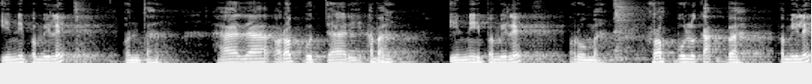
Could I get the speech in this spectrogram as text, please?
Ini pemilik unta. Hada rabbud dari. Apa? Ini pemilik rumah. Rabbul Ka'bah. Pemilik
